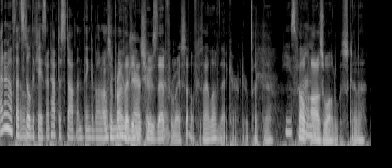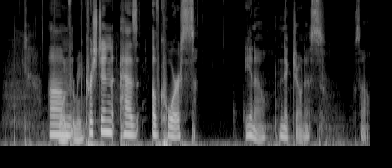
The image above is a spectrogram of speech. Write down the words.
I don't know if that's Oh. still the case. I'd have to stop and think about all I'm surprised I didn't choose that for myself because I love that character. But uh, He's felt fun. Oswald was kind of um, one for me. Christian has, of course, you know, Nick Jonas. So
